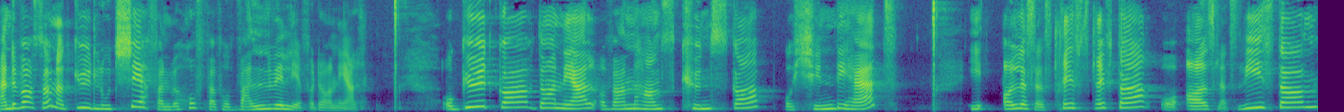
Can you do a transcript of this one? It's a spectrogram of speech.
Men det var sånn at Gud lot sjefen ved hoffet få velvilje for Daniel. Og Gud gav Daniel og vennene hans kunnskap og kyndighet i alle slags skrifter og all slags visdom.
